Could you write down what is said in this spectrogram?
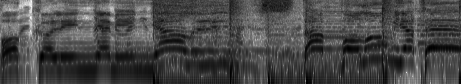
Покоління мінялись, та полум'я теж.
